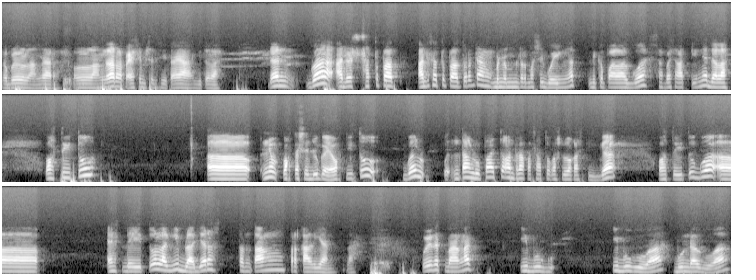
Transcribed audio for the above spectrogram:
nggak boleh lu langgar. Kalau langgar PS bisa disita ya gitulah. Dan gue ada satu ada satu peraturan yang bener-bener masih gue inget di kepala gue sampai saat ini adalah waktu itu uh, ini waktu saya juga ya waktu itu gue entah lupa itu antara kelas satu kelas dua kelas tiga. Waktu itu gue uh, SD itu lagi belajar tentang perkalian. Nah gue inget banget ibu ibu gua bunda gua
